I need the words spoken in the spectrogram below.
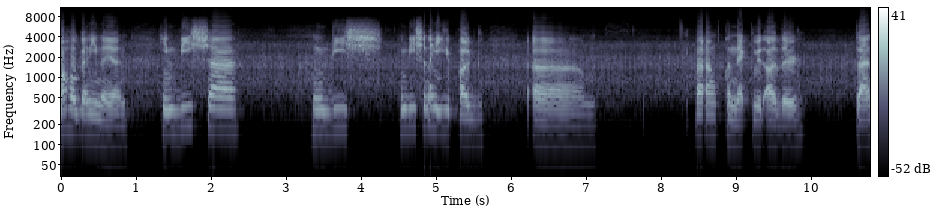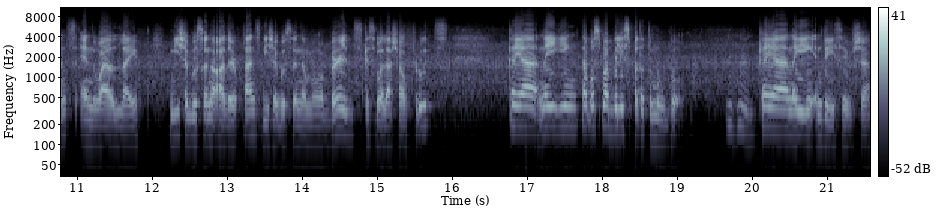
mahogany na yan, hindi siya, hindi, hindi siya nakikipag, um, parang connect with other plants and wildlife. Hindi siya gusto ng other plants, hindi siya gusto ng mga birds kasi wala siyang fruits. Kaya nagiging, tapos mabilis pa to tumubo. Kaya naging invasive siya.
